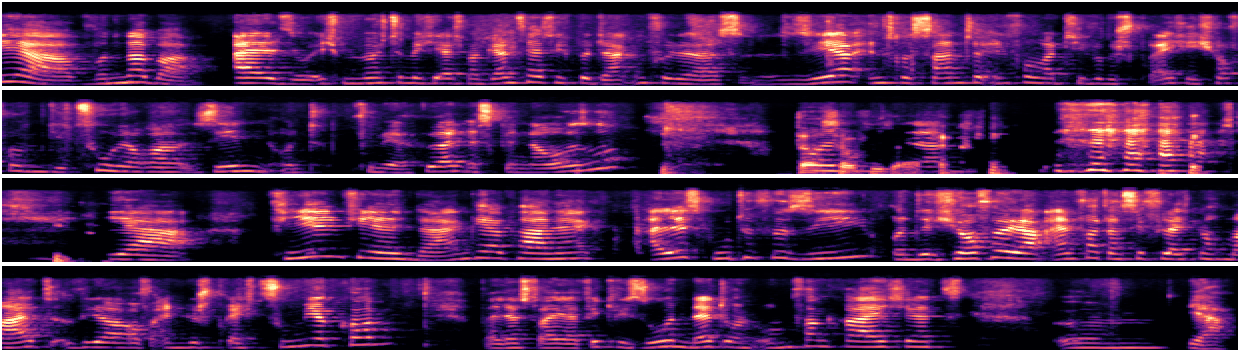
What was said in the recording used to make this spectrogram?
Ja, wunderbar. Also, ich möchte mich erstmal ganz herzlich bedanken für das sehr interessante, informative Gespräch. Ich hoffe, die Zuhörer sehen und vielmehr hören es genauso. Das und, hoffe ich auch. Ähm, ja, vielen, vielen Dank, Herr Panek. Alles Gute für Sie und ich hoffe ja einfach, dass Sie vielleicht nochmal wieder auf ein Gespräch zu mir kommen, weil das war ja wirklich so nett und umfangreich jetzt. Ähm, ja,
